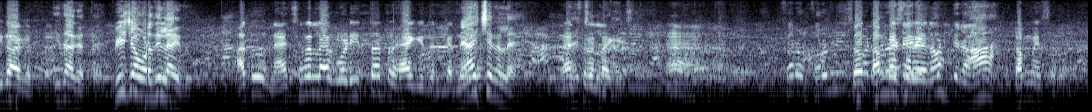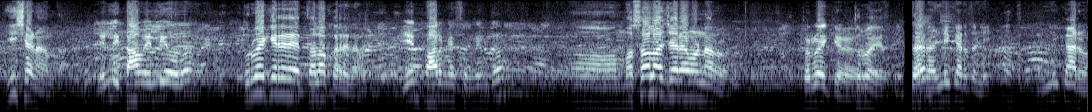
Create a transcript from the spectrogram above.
ಇದಾಗುತ್ತೆ. ಇದಾಗತ್ತೆ. ಬೀಜ ಹೊಡೆದಿಲ್ಲ ಇದು. ಅದು ನ್ಯಾಚುರಲ್ ಆಗಿ ಹೊಡೆಯುತ್ತಾ ಅಥವಾ ಹೇಗಿದ್ರ ನ್ಯಾಚುರಲ್ ನ್ಯಾಚುರಲ್ ಆಗಿ ಸರ್ ತಮ್ಮ ಹೆಸರೇನು ತಮ್ಮ ಹೆಸರು. ಈಶಾಣ ಅಂತ. ಎಲ್ಲಿ ತಾವು ಎಲ್ಲಿಯವರು? ತುರುವೇಕೆರೆ ತಾಲೂಕರೇ ನಾವು. ಏನು ಫಾರ್ಮ್ ಹೆಸರು ನಿಮ್ಮದು ಮಸಾಲ ಜರಮಣ್ಣರು ತುರುವೇಕೆರೆ. ತುರುವೇಕೆರೆ. ಸರ್ ಹಳ್ಳಿಕಾರ ತಳಿ ಹಳ್ಳಿಕಾರು.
